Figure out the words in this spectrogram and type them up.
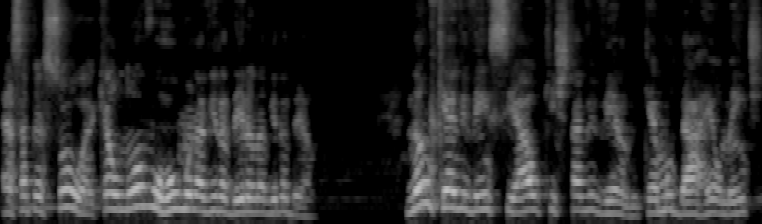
Essa pessoa quer um novo rumo na vida dele ou na vida dela. Não quer vivenciar o que está vivendo, quer mudar realmente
